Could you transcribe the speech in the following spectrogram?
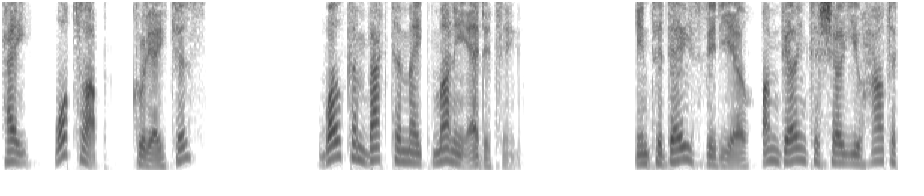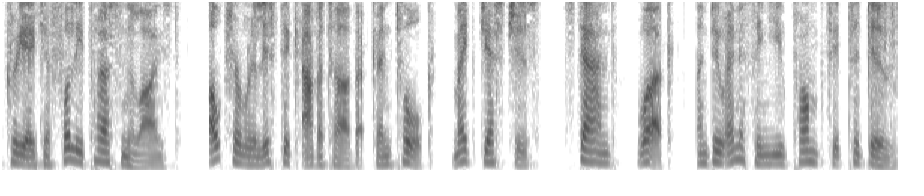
Hey, what's up, creators? Welcome back to Make Money Editing. In today's video, I'm going to show you how to create a fully personalized, ultra-realistic avatar that can talk, make gestures, stand, work, and do anything you prompt it to do.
